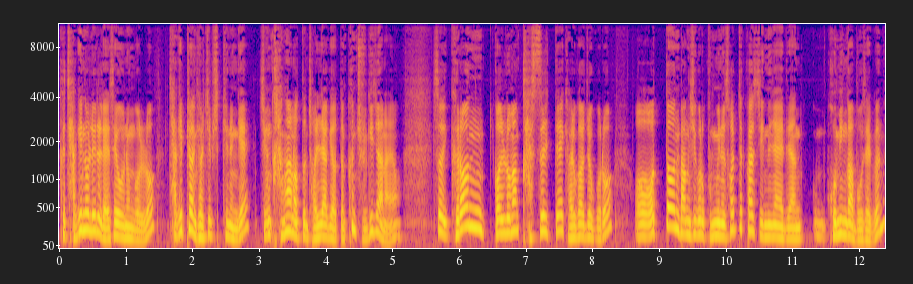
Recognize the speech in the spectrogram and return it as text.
그 자기 논리를 내세우는 걸로 자기 편 결집시키는 게 지금 강한 어떤 전략의 어떤 큰 줄기잖아요. 그래서 그런 걸로만 갔을 때 결과적으로 어, 어떤 방식으로 국민을 설득할 수 있느냐에 대한 고민과 모색은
